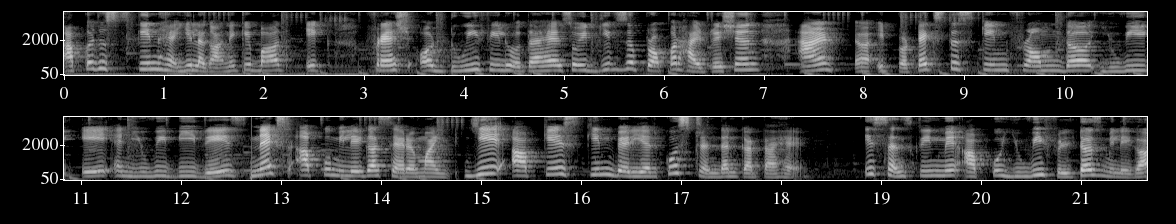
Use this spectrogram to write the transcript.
आपका जो स्किन है, ये लगाने के बाद एक फ्रेश और डूई फील होता है। So it gives a proper hydration and it protects the skin from the U V A and U V B rays next आपको मिलेगा सेरेमाइड ये आपके स्किन बैरियर को स्ट्रेंदन करता है। इस सनस्क्रीन में आपको यूवी फिल्टर्स मिलेगा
